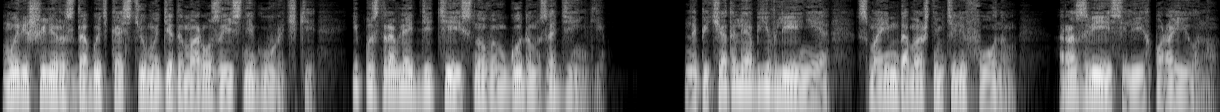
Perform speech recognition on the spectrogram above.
Мы решили раздобыть костюмы Деда Мороза и Снегурочки — и поздравлять детей с Новым годом за деньги. Напечатали объявления с моим домашним телефоном, развесили их по району.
